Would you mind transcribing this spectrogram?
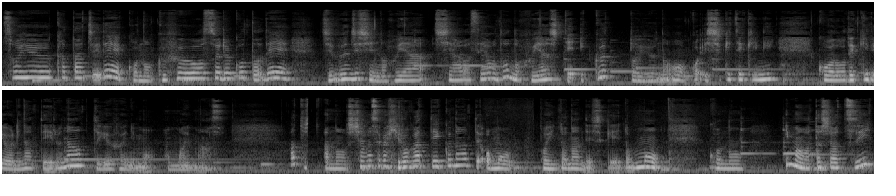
そういう形でこの工夫をすることで自分自身の増や幸せをどんどん増やしていくというのをこう意識的に行動できるようになっているなというふうにも思います。あとあの幸せが広がっていくなって思うポイントなんですけれどもこの今私はツイッ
